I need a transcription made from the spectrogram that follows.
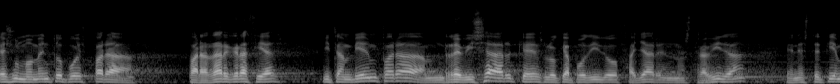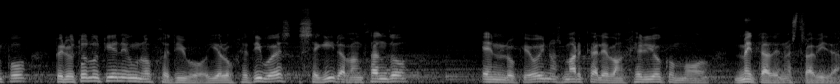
es un momento pues para, para dar gracias y también para revisar qué es lo que ha podido fallar en nuestra vida en este tiempo, pero todo tiene un objetivo y el objetivo es seguir avanzando en lo que hoy nos marca el Evangelio como meta de nuestra vida.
